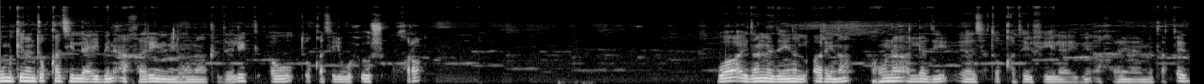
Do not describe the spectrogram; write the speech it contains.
يمكن أن تقاتل لاعبين آخرين من هنا كذلك أو تقاتل وحوش أخرى. وأيضا لدينا الأرينا هنا الذي ستقاتل فيه لاعبين آخرين على ما أعتقد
